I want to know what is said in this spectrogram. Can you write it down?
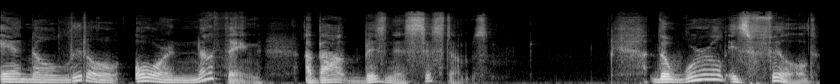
and know little or nothing about business systems. The world is filled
